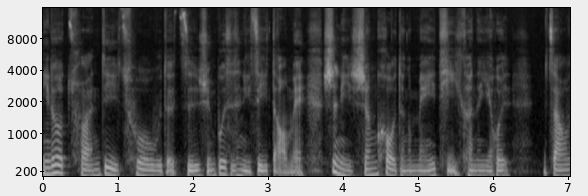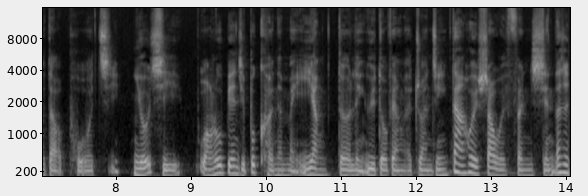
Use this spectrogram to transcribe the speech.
你如果传递错误的资讯，不只是你自己倒霉，是你身后整个媒体可能也会遭到波及。尤其网络编辑不可能每一样的领域都非常的专精，但会稍微分心。但是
